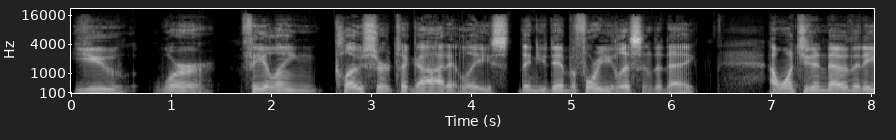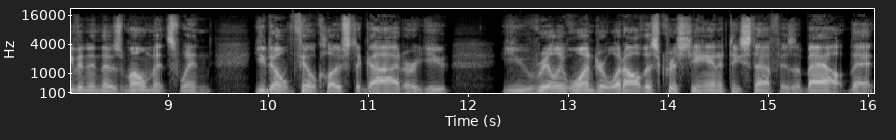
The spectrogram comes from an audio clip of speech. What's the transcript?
you were feeling closer to God at least than you did before you listened today. I want you to know that even in those moments when you don't feel close to God or you you really wonder what all this Christianity stuff is about, that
